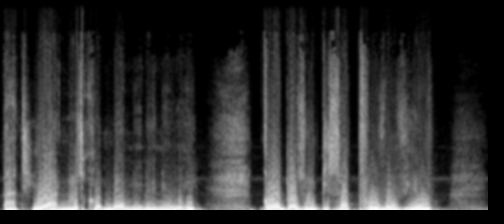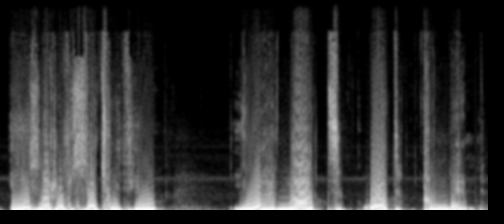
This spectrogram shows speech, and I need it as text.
that you are not condemned in any way. God does not disapprove of you. He is not upset with you. You are not what? Condemned.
